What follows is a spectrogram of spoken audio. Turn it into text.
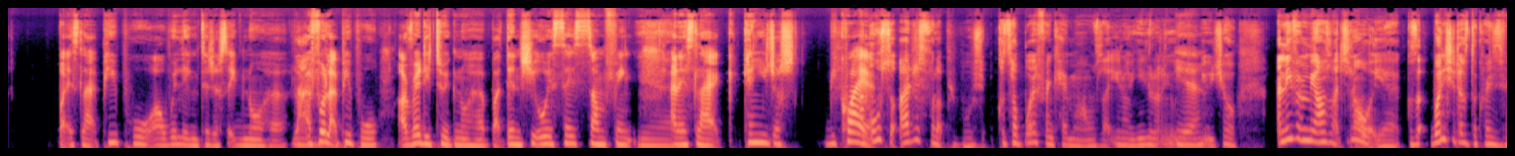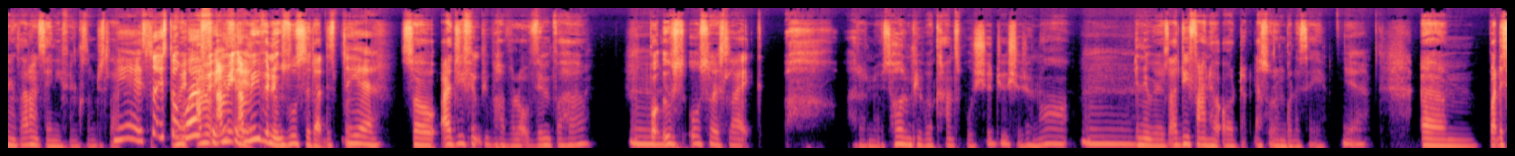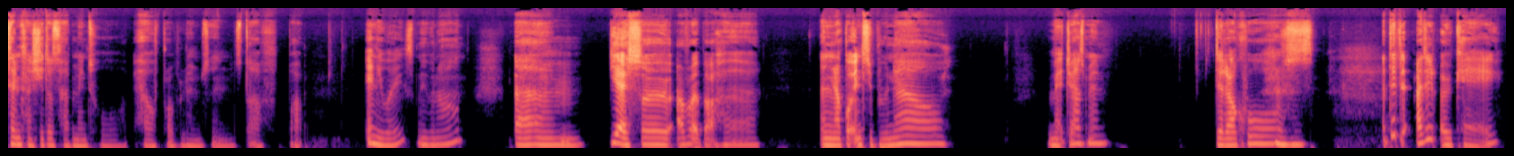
But it's like people are willing to just ignore her. Like I feel mm. like people are ready to ignore her, but then she always says something yeah. and it's like, can you just be quiet? And also, I just feel like people, because her boyfriend came out I was like, you know, you don't, you, Yeah. you chill. And even me, I was like, you know what? Yeah, because when she does the crazy things, I don't say anything because I'm just like, yeah, it's not it's I not mean, worth I mean, it. I mean, I'm even exhausted at this point. yeah. So I do think people have a lot of vim for her, but Mm, it was also it's like, I don't know, it's holding people accountable. Should you? Should you not? mm, Anyways, I do find her odd. That's what I'm gonna say. yeah. Um, but at the same time, she does have mental health problems and stuff. But, anyways, moving on. Um, yeah, so I wrote about her, and then I got into Brunel. met Jasmine, did our course. I did I did okay,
